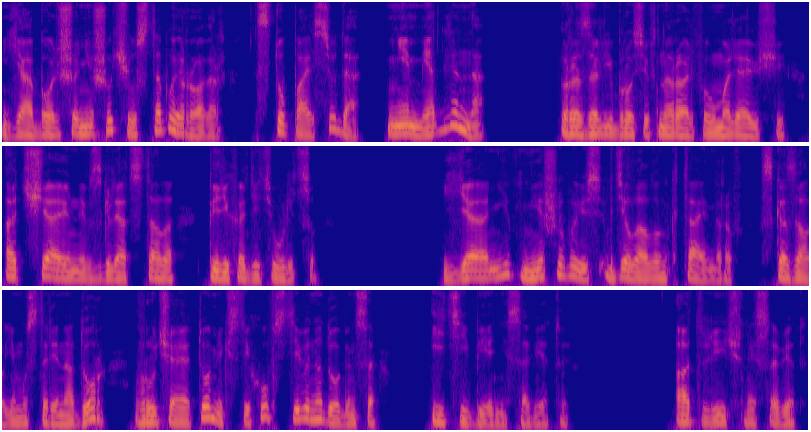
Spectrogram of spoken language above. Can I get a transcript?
«Я больше не шучу с тобой, Ровер. Ступай сюда. Немедленно!» Розали, бросив на Ральфа умоляющий, отчаянный взгляд, стала переходить улицу. «Я не вмешиваюсь в дела лонгтаймеров», — сказал ему старина Дор, вручая томик стихов Стивена Добинса. «И тебе не советую». Отличный совет.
